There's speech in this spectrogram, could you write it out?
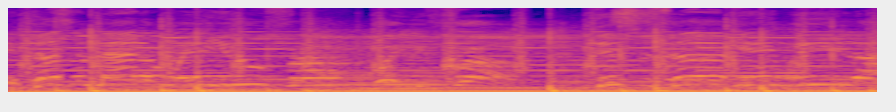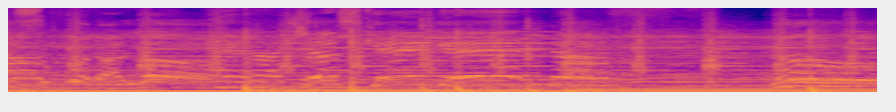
It doesn't matter where you from, where you from. This is the game we love, this is what I love, and I just can't get enough. No.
